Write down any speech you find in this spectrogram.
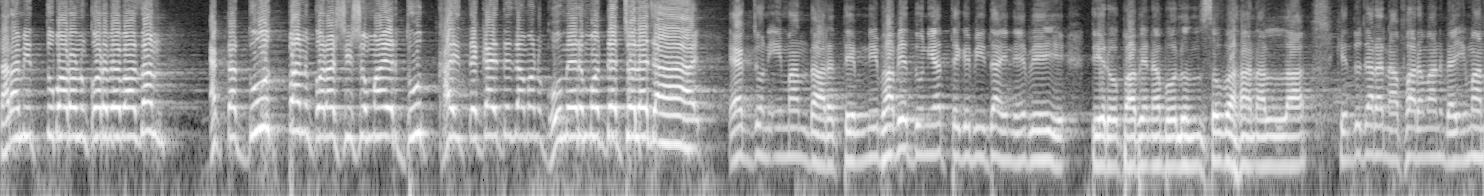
তারা মৃত্যুবরণ করবে বাজান। একটা দুধ পান করা শিশু মায়ের দুধ খাইতে খাইতে যেমন ঘুমের মধ্যে চলে যায়। একজন ইমানদার তেমনি ভাবে দুনিয়ার থেকে বিদায় নেবে, টেরও পাবে না বলুন সুবাহান আল্লাহ কিন্তু যারা নাফারমান, বেঈমান,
